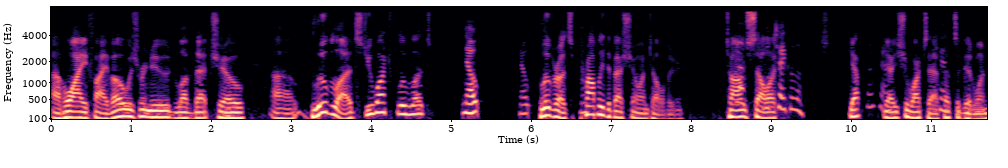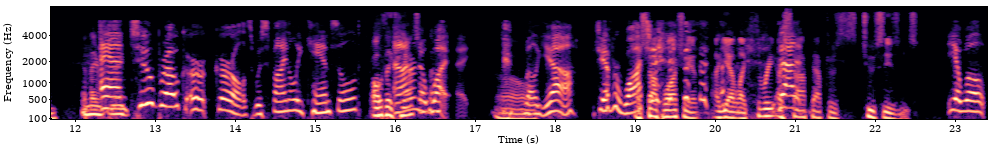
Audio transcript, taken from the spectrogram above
Uh, Hawaii Five O was renewed. Love that show. Uh, Blue Bloods. Do you watch Blue Bloods? Nope. Nope. Blue Bloods probably the best show on television. Tom Selleck. We'll take a look. Yep. Okay. Yeah, you should watch that. Okay. That's a good one. And they And they- Two Broke er- Girls was finally canceled. Oh, they and I don't know canceled what. Oh. Well, yeah. Did you ever watch? It? I stopped it? watching it. Uh, yeah, like three. I stopped after two seasons. Yeah, well,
